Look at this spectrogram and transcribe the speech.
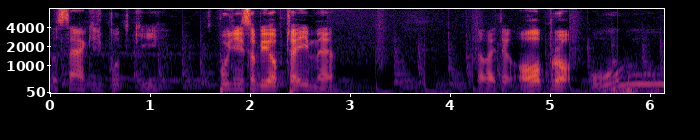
Dostałem jakieś budki. Później sobie je obczaimy. Dawaj te. O, pro. Uuu.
